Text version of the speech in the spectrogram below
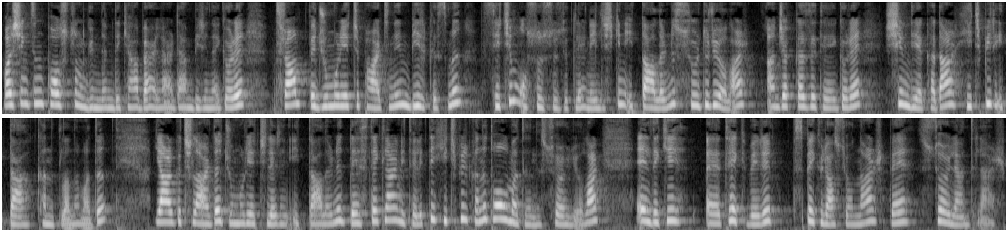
Washington Post'un gündemdeki haberlerden birine göre Trump ve Cumhuriyetçi Parti'nin bir kısmı seçim usulsüzlüklerine ilişkin iddialarını sürdürüyorlar. Ancak gazeteye göre şimdiye kadar hiçbir iddia kanıtlanamadı. Yargıçlar da Cumhuriyetçilerin iddialarını destekler nitelikte hiçbir kanıt olmadığını söylüyorlar. Eldeki e, tek veri spekülasyonlar ve söylentiler.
